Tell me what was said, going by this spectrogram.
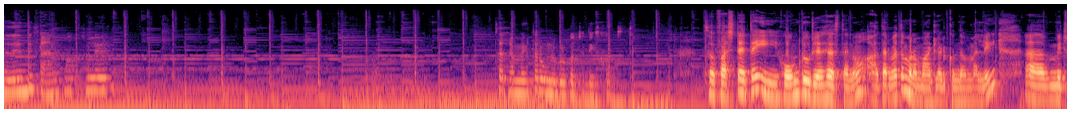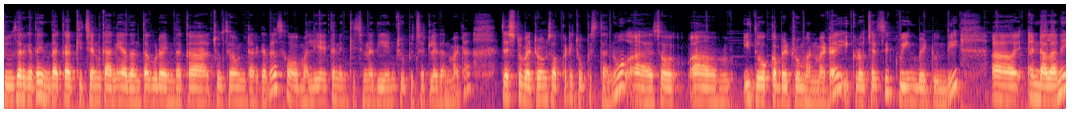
అదేంటి ఫ్యాన్ మాత్రం లేదు. సరే నేను మిగతా రూమ్లు కూడా కొంచెం తీసుకొని సో ఫస్ట్ అయితే ఈ హోమ్ టూర్ చేసేస్తాను. ఆ తర్వాత మనం మాట్లాడుకుందాం మళ్ళీ. మీరు చూసారు కదా ఇందాక కిచెన్ కానీ అదంతా కూడా ఇందాక చూసే ఉంటారు కదా. సో మళ్ళీ అయితే నేను కిచెన్ అది ఏం చూపించట్లేదు అనమాట జస్ట్ బెడ్రూమ్స్ ఒక్కటి చూపిస్తాను. సో ఇది ఒక బెడ్రూమ్ అనమాట ఇక్కడ వచ్చేసి క్వీన్ బెడ్ ఉంది. అండ్ అలానే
